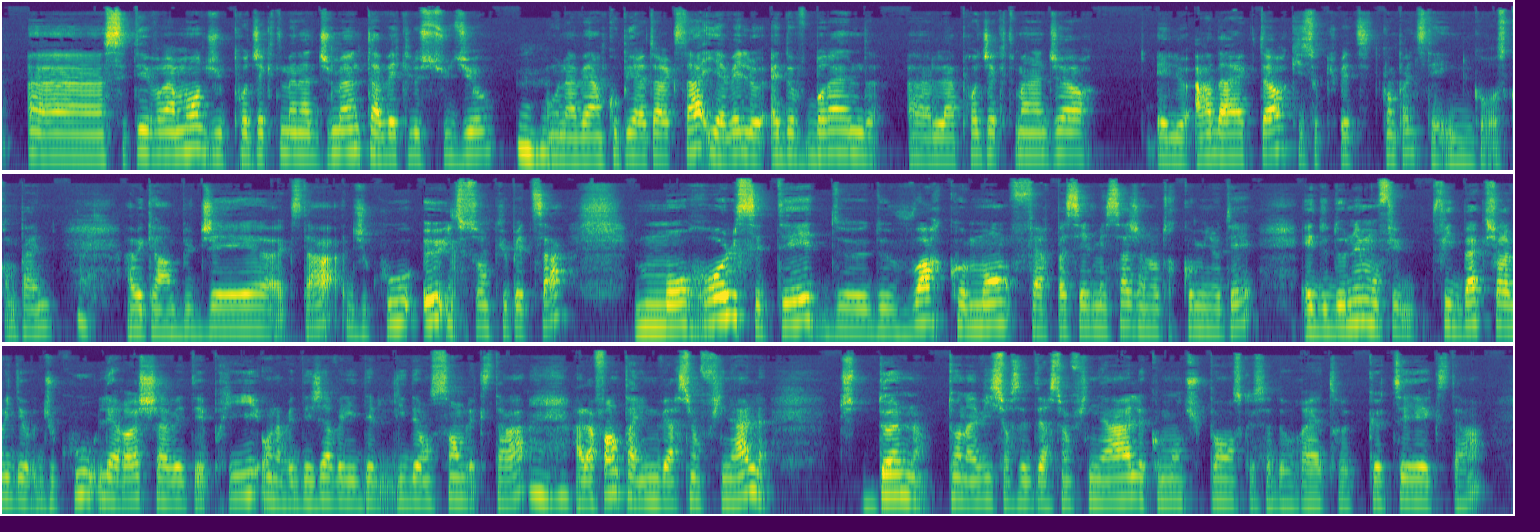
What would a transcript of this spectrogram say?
c'était vraiment du project management avec le studio. Mhm. On avait un copywriter, etc. Il y avait le head of brand, la project manager et le art director qui s'occupaient de cette campagne. C'était une grosse campagne Ouais. avec un budget, euh, etc. Du coup, eux, ils se sont occupés de ça. Mon rôle, c'était de, de voir comment faire passer le message à notre communauté et de donner mon feedback sur la vidéo. Du coup, les rushs avaient été pris, on avait déjà validé l'idée ensemble, etc. Mhm. À la fin, tu as une version finale. Tu donnes ton avis sur cette version finale, comment tu penses que ça devrait être cuté, etc.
